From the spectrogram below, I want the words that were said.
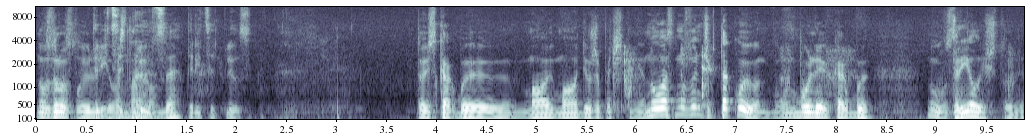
Ну, взрослые люди в 30 основном, плюс, да? 30 плюс. То есть, как бы, молодежи почти нет. Ну, у вас музончик такой, он, он более, как бы, ну, зрелый, что ли.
